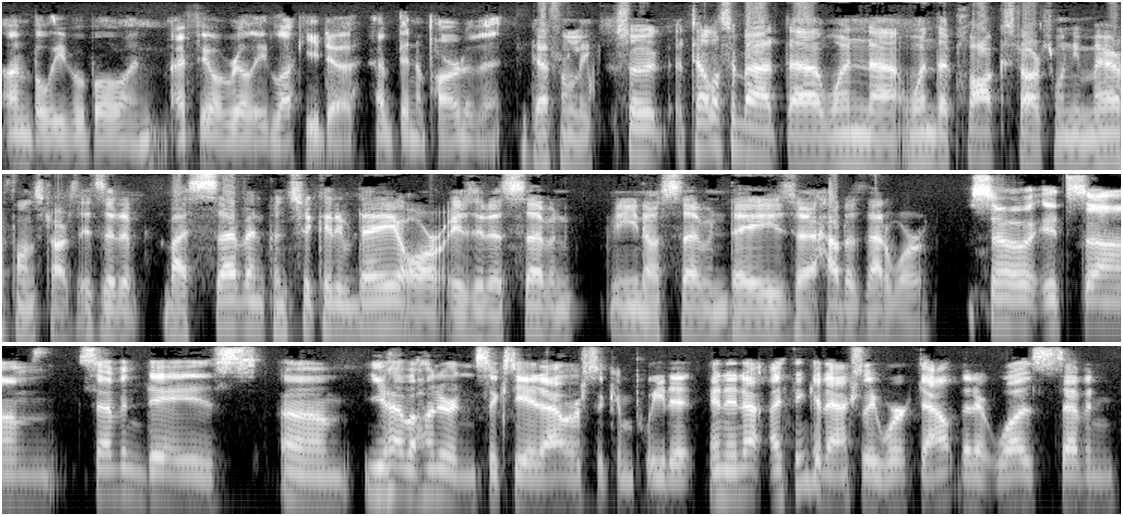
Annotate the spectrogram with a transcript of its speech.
unbelievable, and I feel really lucky to have been a part of it. Definitely. So tell us about uh, when uh, when the clock starts, when your marathon starts. Is it a, by seven consecutive day, or is it a seven you know seven days? Uh, how does that work? So it's um, seven days. Um, you have 168 hours to complete it, and it, I think it actually worked out that it was seven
